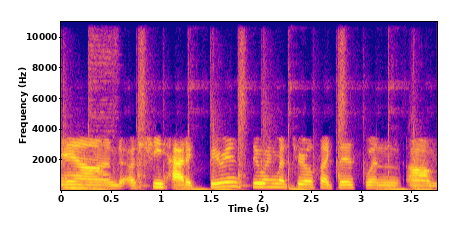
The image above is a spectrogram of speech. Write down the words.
And uh, she had experience doing materials like this when um,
